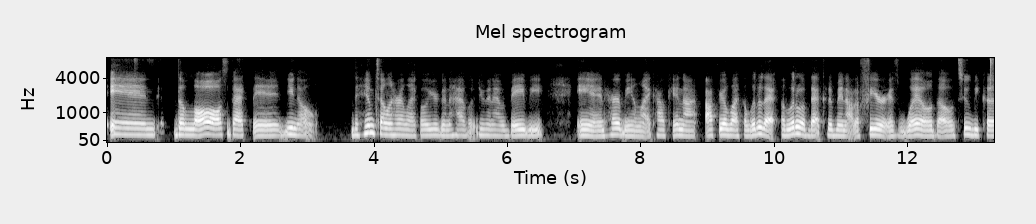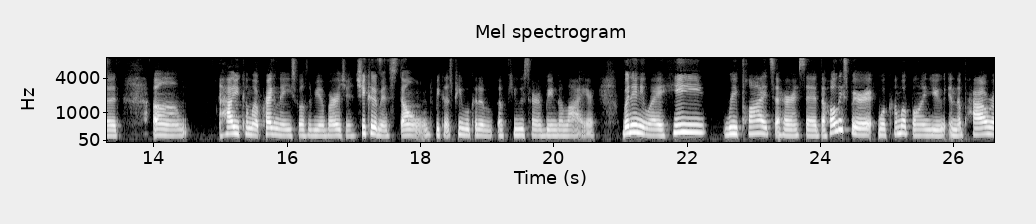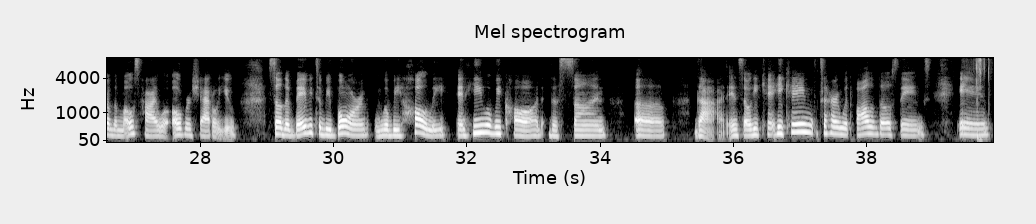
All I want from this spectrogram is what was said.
and the laws back then, you know, the him telling her like, "Oh, you're gonna have a you're gonna have a baby," and her being like, "How can I?" I feel like a little that a little of that could have been out of fear as well, though, too, because um, how you come up pregnant, you're supposed to be a virgin. She could have been stoned because people could have accused her of being a liar. But anyway, he replied to her and said, The Holy Spirit will come upon you, and the power of the Most High will overshadow you. So the baby to be born will be holy, and he will be called the Son of God. And so he came, he came to her with all of those things. And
